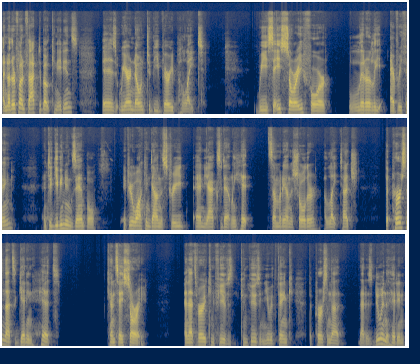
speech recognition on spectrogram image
Another fun fact about Canadians is we are known to be very polite. We say sorry for literally everything. And to give you an example, If you're walking down the street and you accidentally hit somebody on the shoulder, a light touch, the person that's getting hit can say sorry. And that's very confused, confusing. You would think the person that, that is doing the hitting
